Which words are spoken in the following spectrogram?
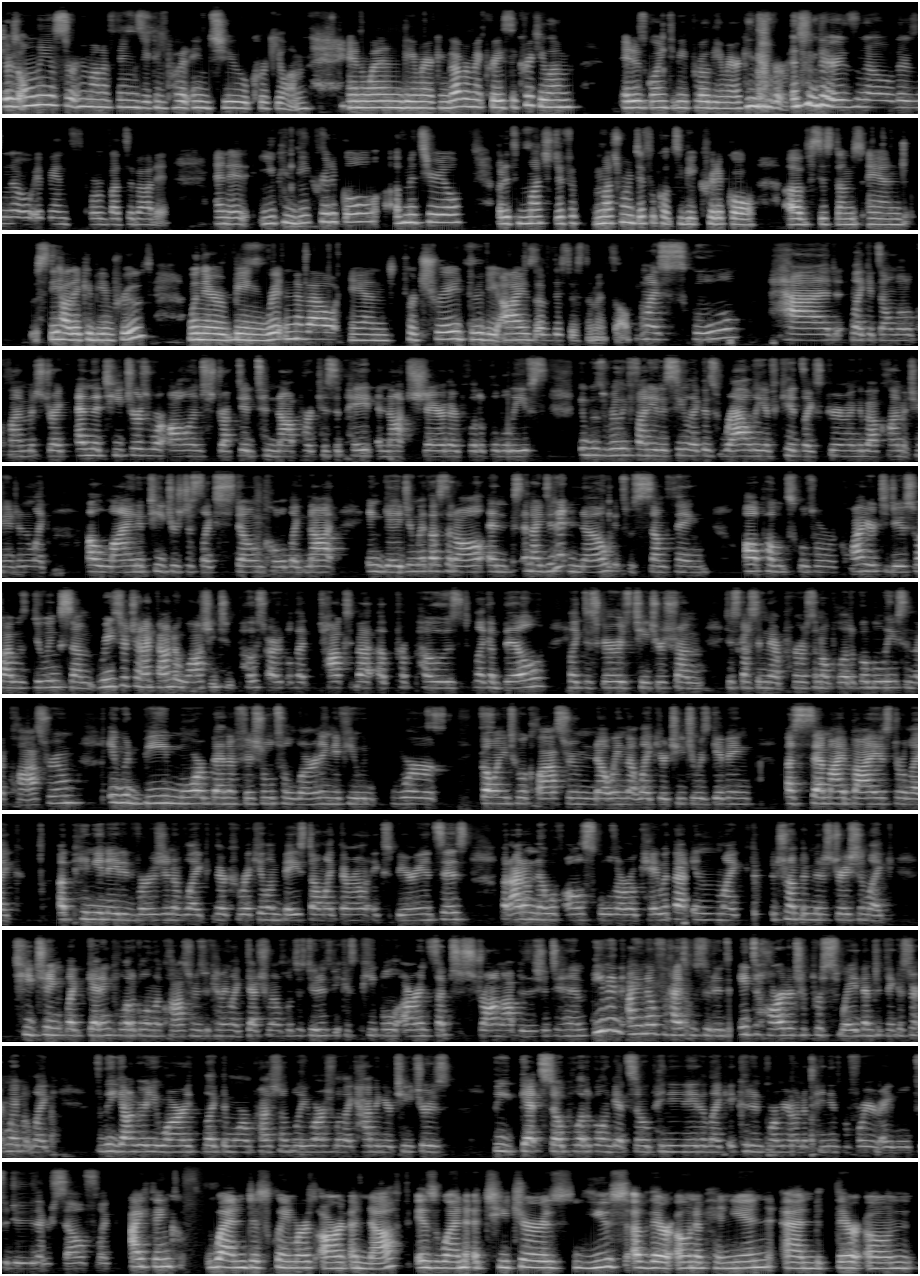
there's only a certain amount of things you can put into curriculum. And when the American government creates a curriculum, it is going to be pro the American government. there is no there's no ifs ands or buts about it. And it you can be critical of material, but it's much diffi- much more difficult to be critical of systems and see how they could be improved when they're being written about and portrayed through the eyes of the system itself. My school had like its own little climate strike and the teachers were all instructed to not participate and not share their political beliefs it was really funny to see like this rally of kids like screaming about climate change and like a line of teachers just like stone cold like not engaging with us at all and and I didn't know it was something all public schools were required to do. So I was doing some research and I found a Washington Post article that talks about a proposed, like a bill, like discourage teachers from discussing their personal political beliefs in the classroom. It would be more beneficial to learning if you were going to a classroom knowing that like your teacher was giving a semi-biased or like opinionated version of like their curriculum based on like their own experiences but i don't know if all schools are okay with that in like the trump administration like teaching like getting political in the classroom is becoming like detrimental to students because people are in such strong opposition to him. Even i know for high school students it's harder to persuade them to think a certain way but like the younger you are like the more impressionable you are so like having your teachers be get so political and get so opinionated like it could inform your own opinions before you're able to do that yourself like. I think when disclaimers aren't enough is when a teacher's use of their own opinion and their own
